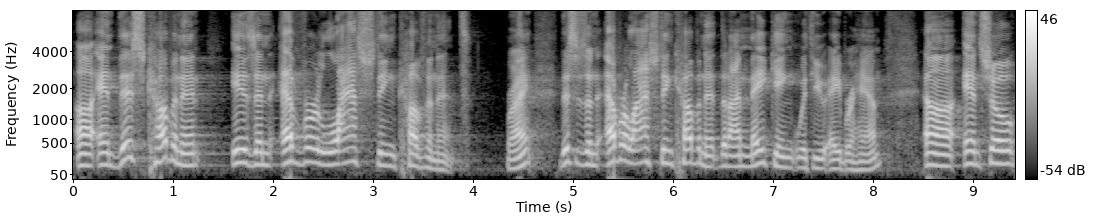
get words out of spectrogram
Uh, and this covenant is an everlasting covenant, right? This is an everlasting covenant that I'm making with you, Abraham. Uh, and so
